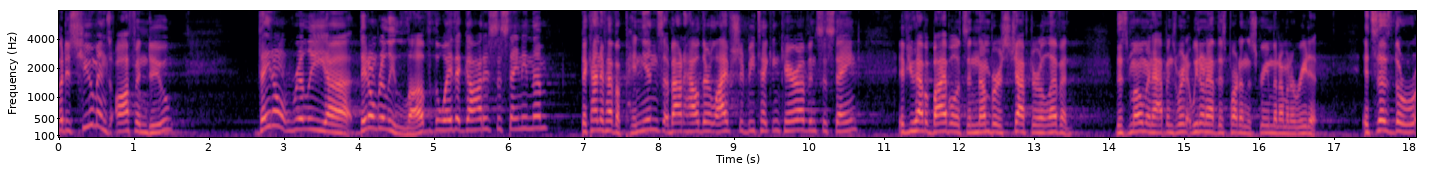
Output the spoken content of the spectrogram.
But as humans often do, they don't really, uh, they don't really love the way that God is sustaining them. They kind of have opinions about how their life should be taken care of and sustained. If you have a Bible, it's in Numbers chapter 11. This moment happens. We don't have this part on the screen, but I'm going to read it. It says, the,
